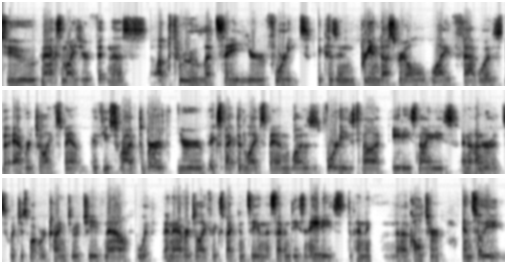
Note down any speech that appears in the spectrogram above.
to maximize your fitness up through, let's say, your 40s, because in pre industrial life, that was the average lifespan. If you survived to birth, your expected lifespan was 40s, not 80s, 90s, and 100s, which is what we're trying to achieve now with an average life expectancy in the 70s and 80s, depending on the culture. And so the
